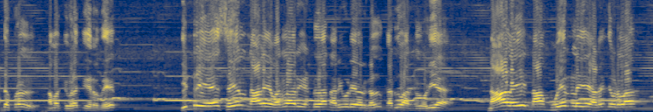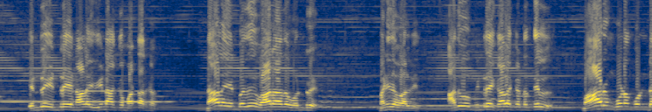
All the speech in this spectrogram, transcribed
இந்த குரல் நமக்கு விளக்குகிறது. இன்றைய செயல் நாளைய வரலாறு என்றுதான் அறிவுடையவர்கள் கருதுவார்கள் ஒழிய நாளை நாம் உயர்நிலையை அடைந்து விடலாம் என்று இன்றைய நாளை வீணாக்க மாட்டார்கள். நாளை என்பது வாராத ஒன்று மனித வாழ்வில். அதுவும் இன்றைய காலகட்டத்தில் மாறும் குணம் கொண்ட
